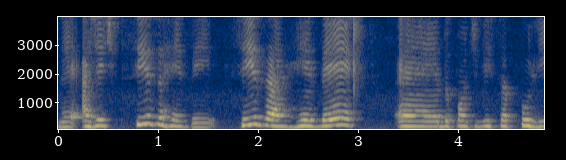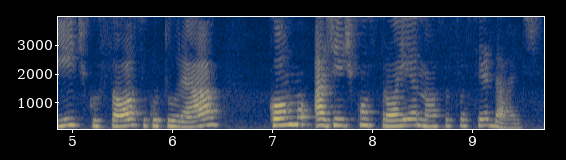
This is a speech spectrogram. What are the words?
Né? A gente precisa rever, precisa rever é, do ponto de vista político, sociocultural, como a gente constrói a nossa sociedade.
